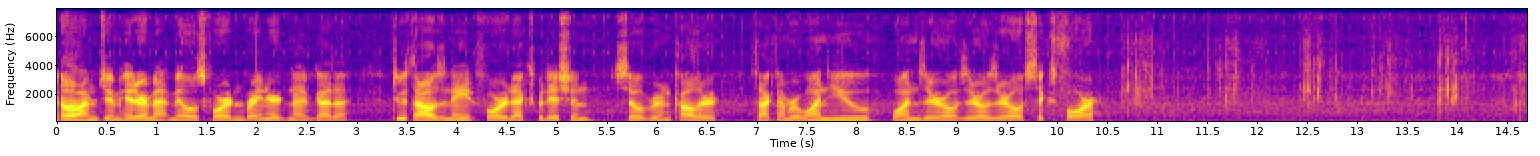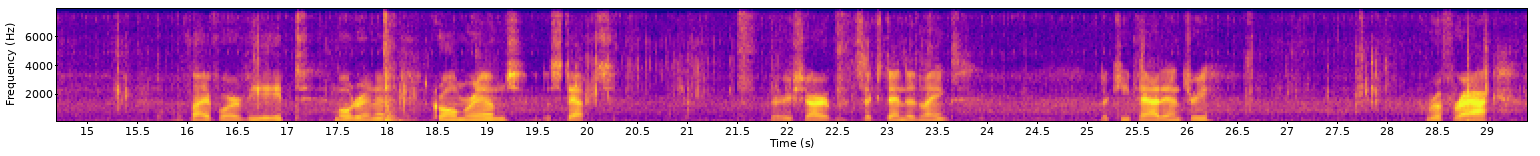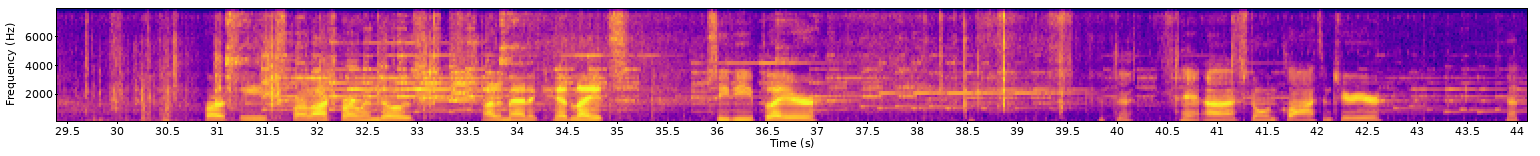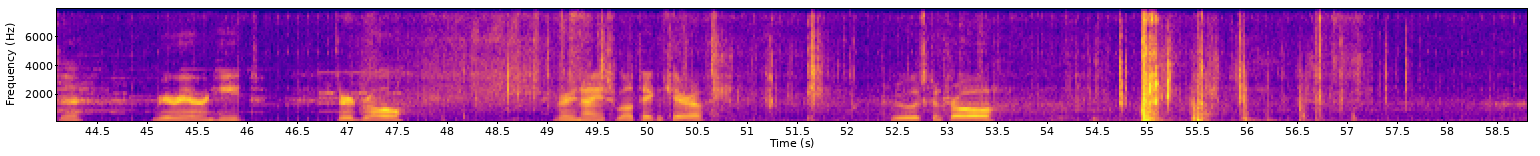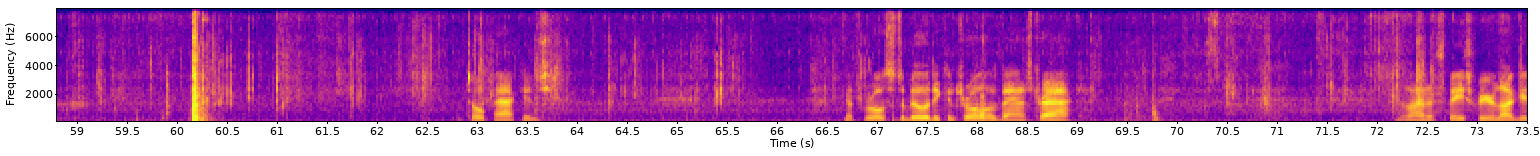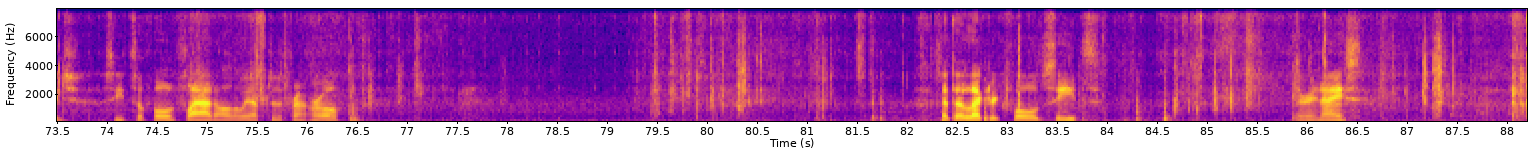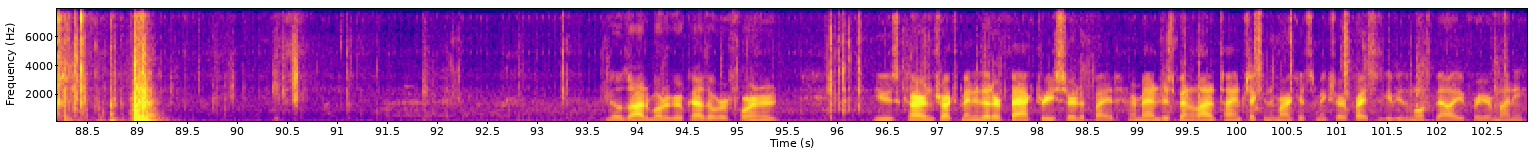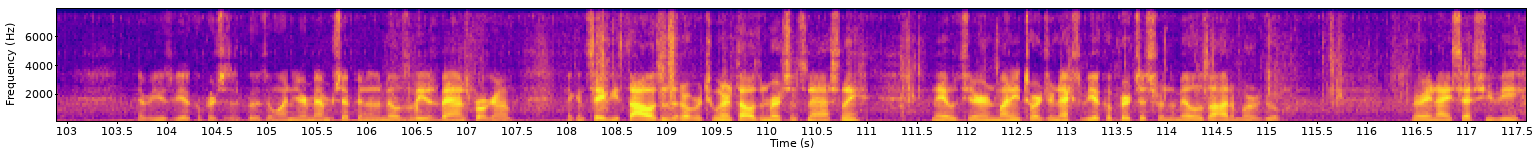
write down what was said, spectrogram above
Hello, I'm Jim Hitter. I'm at Mills Ford in Brainerd, and I've got a 2008 Ford Expedition, silver in color, stock number 1U100064. A 5.4 V8 motor in it, chrome rims, the steps, very sharp, it's extended length, the keypad entry, roof rack, power seats, power locks, power windows, automatic headlights, CD player, got the uh, stone cloth interior, got the rear air and heat, third row, very nice, well taken care of, cruise control, tow package. Got the roll stability control, AdvanceTrac. A lot of space for your luggage. Seats will fold flat all the way up to the front row. Got the electric fold seats. Very nice. Mills Automotive Group has over 400 used cars and trucks, many that are factory certified. Our managers spend a lot of time checking the markets to make sure our prices give you the most value for your money. Every used vehicle purchase includes a one-year membership into the Mills Elite Advantage program that can save you thousands at over 200,000 merchants nationally, enables you to earn money towards your next vehicle purchase from the Mills Automotive Group. Very nice SUV.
